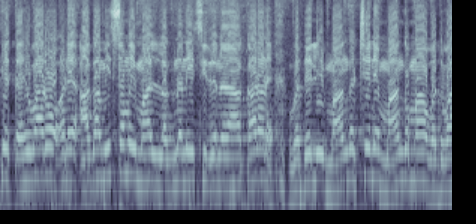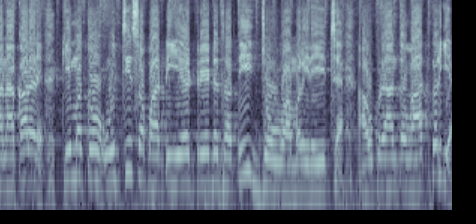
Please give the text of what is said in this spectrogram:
કે તહેવારો અને આગામી સમયમાં લગ્નની સિઝનના કારણે વધેલી માંગ છે ને માંગમાં વધવાના કારણે કિંમતો ઊંચી સપાટીએ ટ્રેડ થતી જોવા મળી રહી છે. આ ઉપરાંત વાત કરીએ,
